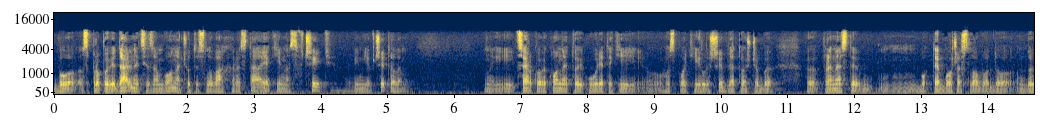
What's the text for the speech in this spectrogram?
Бо з проповідальниці Замвона чути слова Христа, який нас вчить, Він є вчителем. Ну, і церква виконує той уряд, який Господь їй лишив для того, щоб е, принести те Боже Слово до, до,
